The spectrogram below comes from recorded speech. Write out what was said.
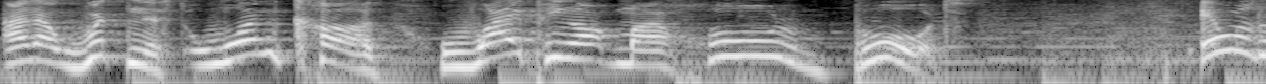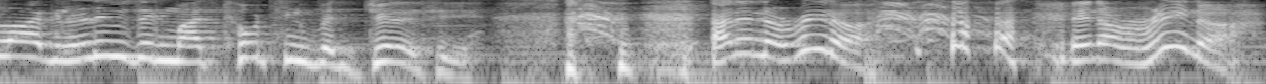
and I witnessed one card wiping out my whole board, it was like losing my tilting virginity. and in Arena, in Arena,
